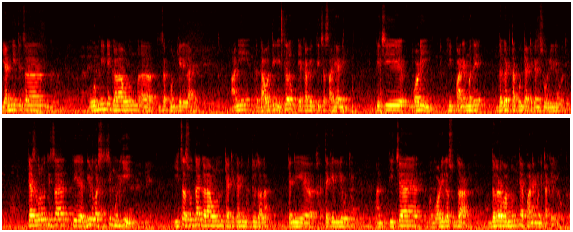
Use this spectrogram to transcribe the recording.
यांनी तिचा ग- ओढणीने गळावळून तिचा खून केलेला आहे. आणि गावातील इतर एका व्यक्तीच्या सहाय्याने तिची बॉडी ही पाण्यामध्ये दगड टाकून त्या ठिकाणी सोडलेली होती. त्याचबरोबर तिचा ती दीड वर्षाची मुलगी हिचासुद्धा गळावळून त्या ठिकाणी मृत्यू झाला. त्यांनी हत्या केलेली होती आणि तिच्या बॉडीलासुद्धा दगड बांधून त्या पाण्यामध्ये टाकलेलं होतं.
